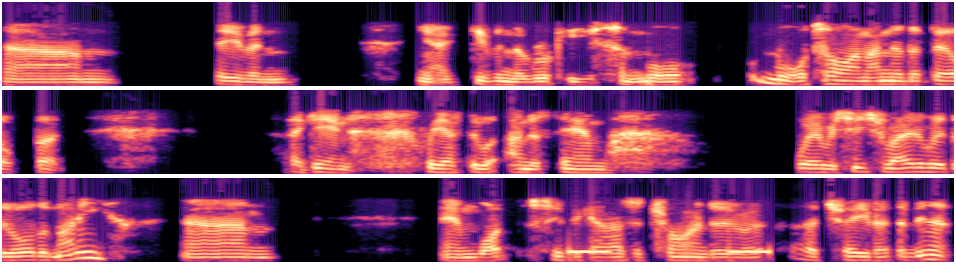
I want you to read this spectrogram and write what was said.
um, even you know, giving the rookies some more more time under the belt. But again, we have to understand where we're situated with all the money um, and what supercars are trying to achieve at the minute.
